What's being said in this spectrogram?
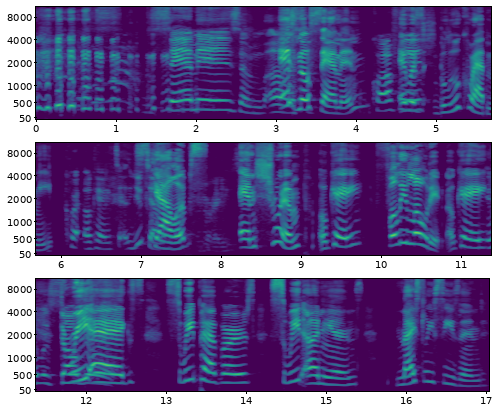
salmon, some uh it's no salmon. crawfish. It was blue crab meat, Cra- okay, t- you tell scallops, and shrimp. Okay, fully loaded. Okay, it was so three good. eggs, sweet peppers, sweet onions, nicely seasoned.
